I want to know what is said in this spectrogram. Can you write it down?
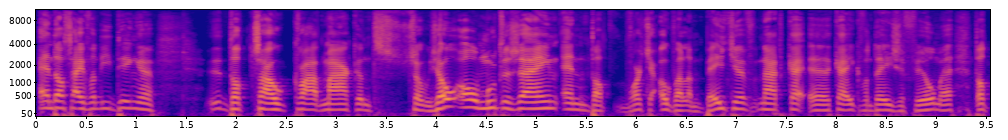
En dat zijn van die dingen. Dat zou kwaadmakend sowieso al moeten zijn. En dat wordt je ook wel een beetje naar het eh, kijken van deze film. Hè, dat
